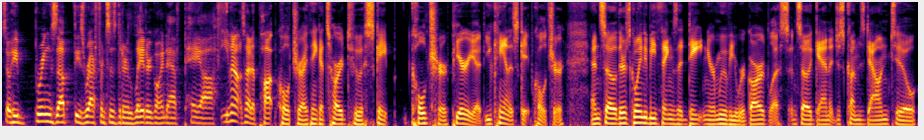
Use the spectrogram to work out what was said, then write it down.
So he brings up these references that are later going to have payoff. Even outside of pop culture, I think it's hard to escape culture, period. You can't escape culture. And so there's going to be things that date in your movie regardless. And so again, it just comes down to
